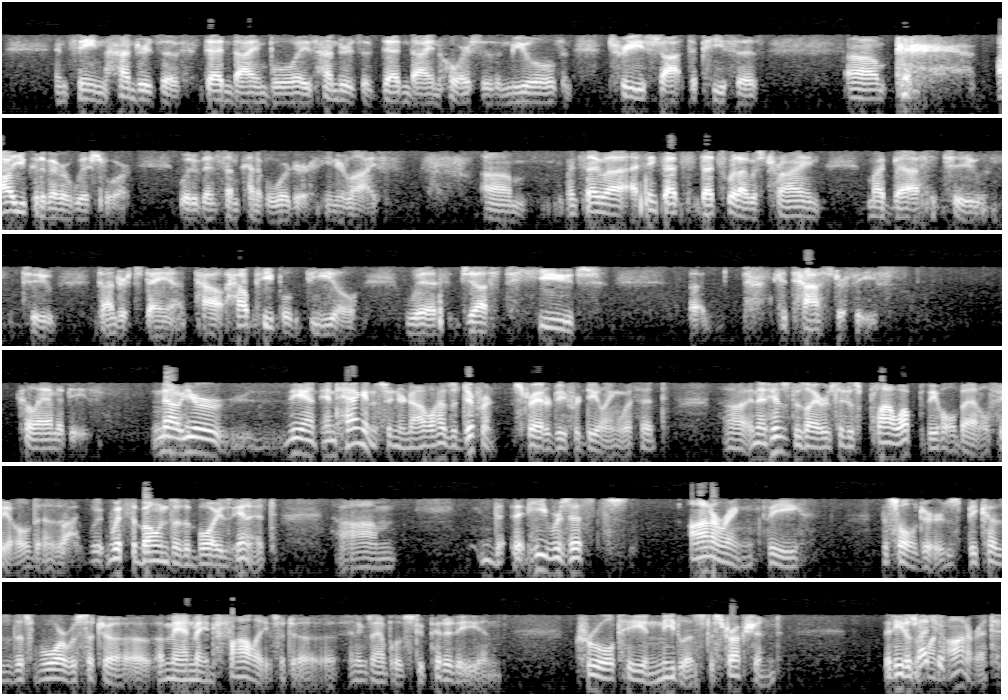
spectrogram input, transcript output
and seen hundreds of dead and dying boys, hundreds of dead and dying horses and mules, and trees shot to pieces, um, all you could have ever wished for would have been some kind of order in your life. Um, and so uh, I think that's that's what I was trying my best to to to understand how how people deal with just huge uh, catastrophes, calamities. Now, your the antagonist in your novel has a different strategy for dealing with it, uh, and that his desire is to just plow up the whole battlefield uh, right. w- with the bones of the boys in it. Um, th- that he resists honoring the the soldiers because this war was such a, a man-made folly, such a, an example of stupidity and cruelty and needless destruction that he doesn't much want of, to honor it.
